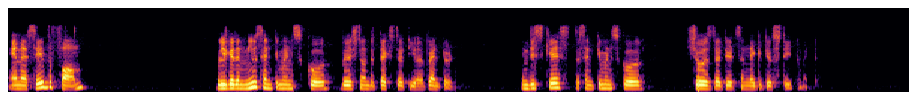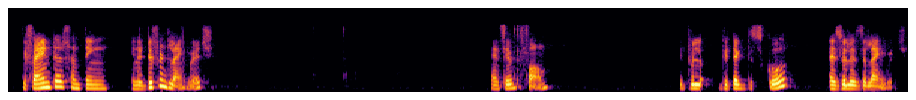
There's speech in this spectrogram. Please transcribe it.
and I save the form, we'll get a new sentiment score based on the text that you have entered. In this case, the sentiment score shows that it's a negative statement. If I enter something in a different language and save the form, it will detect the score as well as the language.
